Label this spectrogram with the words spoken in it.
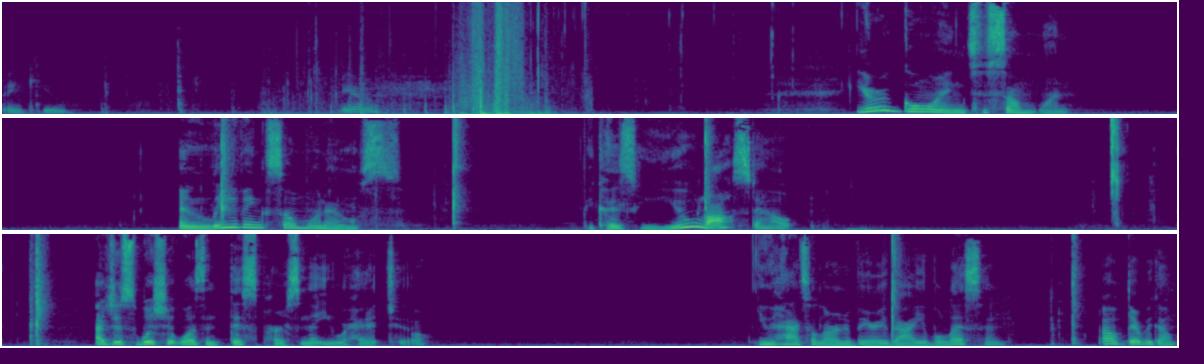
Thank you. Yeah. You're going to someone and leaving someone else because you lost out. I just wish it wasn't this person that you were headed to. You had to learn a very valuable lesson. Oh, there we go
